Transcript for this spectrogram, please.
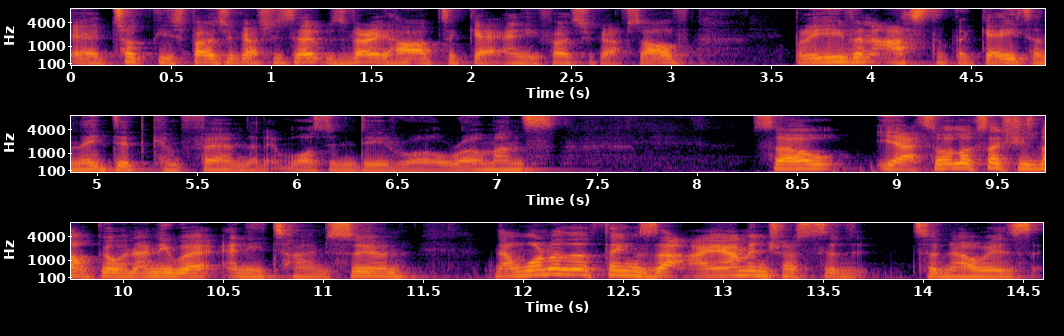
uh, took these photographs. He said it was very hard to get any photographs of, but he even asked at the gate and they did confirm that it was indeed Royal Romance. So yeah, so it looks like she's not going anywhere anytime soon. Now, one of the things that I am interested to know is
